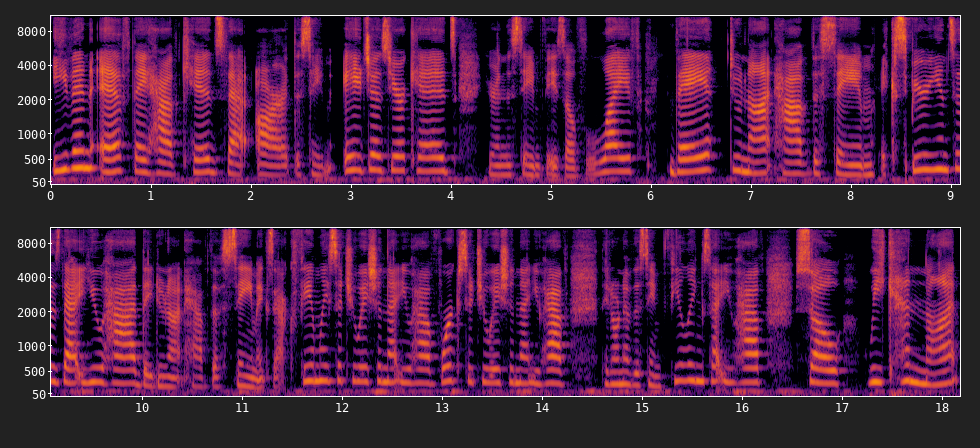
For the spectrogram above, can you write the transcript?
Even if they have kids that are the same age as your kids, you're in the same phase of life, they do not have the same experiences that you had. They do not have the same exact family situation that you have, work situation that you have. They don't have the same feelings that you have. So we cannot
